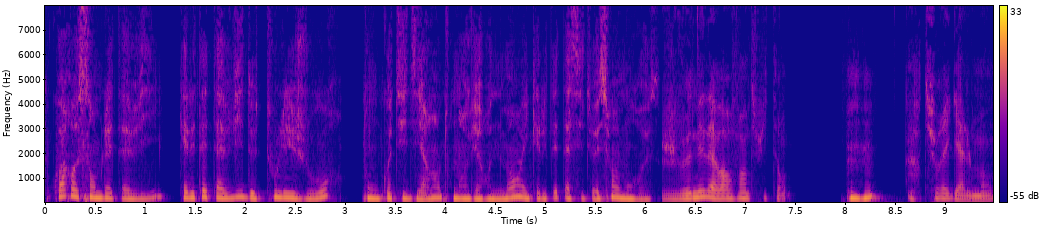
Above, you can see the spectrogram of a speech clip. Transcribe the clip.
À quoi ressemblait ta vie? Quelle était ta vie de tous les jours? Ton quotidien, ton environnement et quelle était ta situation amoureuse? Je venais d'avoir 28 ans. Mhm. Arthur également,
